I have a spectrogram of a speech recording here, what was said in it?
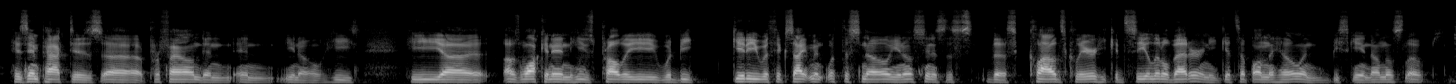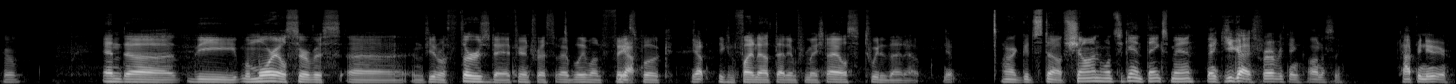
his impact is uh, profound. And and you know he he. Uh, I was walking in. He's probably would be giddy with excitement with the snow. You know, as soon as the the clouds clear, he could see a little better, and he gets up on the hill and be skiing down those slopes. Yeah. And uh, the memorial service uh, and funeral Thursday, if you're interested, I believe on Facebook. Yeah. Yep. You can find out that information. I also tweeted that out. Yep. All right, good stuff. Shawn, once again, thanks, man. Thank you guys for everything, honestly. Happy New Year.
